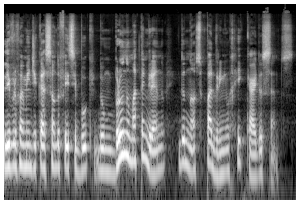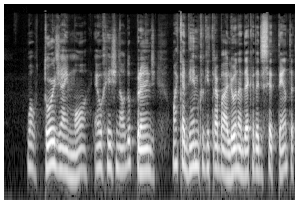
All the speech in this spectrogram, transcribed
O livro foi uma indicação do Facebook do Bruno Matangrano e do nosso padrinho Ricardo Santos. O autor de Aimó é o Reginaldo Prandi, um acadêmico que trabalhou na década de 70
